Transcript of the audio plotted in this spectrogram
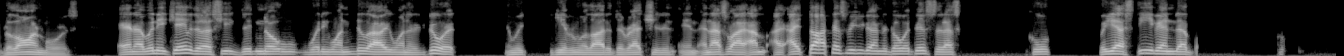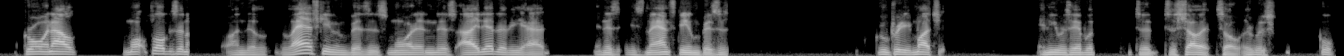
the lawnmowers. And uh, when he came to us, he didn't know what he wanted to do, how he wanted to do it, and we gave him a lot of direction. And and, and that's why I'm I, I thought that's where you're going to go with this, so that's cool. But yeah, Steve ended up growing out, more focusing on the landscaping business more than this idea that he had in his, his landscaping business grew pretty much and he was able to to sell it. So it was cool.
